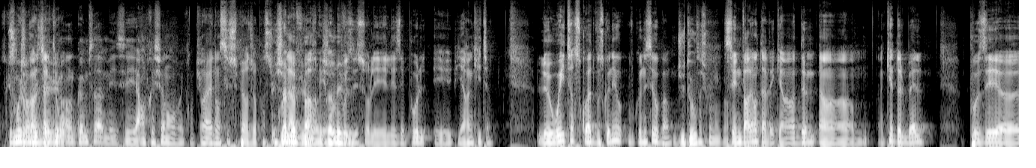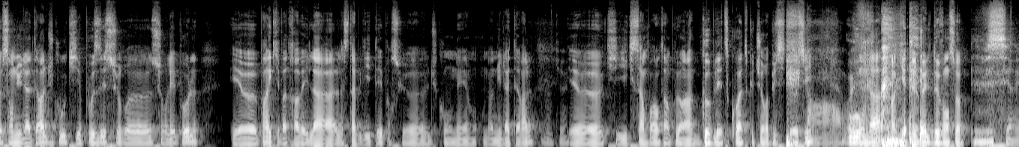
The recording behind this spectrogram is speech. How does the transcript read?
Parce que moi, j'en ai déjà vu un comme ça, mais c'est impressionnant, en vrai, quand tu Ouais, non, c'est super dur parce que Jamais la vu, barre moi, est reposée sur les, les épaules et il n'y a rien qui tient. Le waiter squat, vous connaissez, vous connaissez ou pas? Du tout. Ça, je connais pas. C'est une variante avec un, dumb- un, un kettlebell posé, euh, c'est en unilatéral du coup, qui est posé sur, euh, sur l'épaule. Et euh, pareil, qui va travailler la, la stabilité parce que euh, du coup, on est, en- on est en unilatéral. Ok. Et euh, qui, qui s'implante un peu à un goblet squat que tu aurais pu citer aussi, où on a un kettlebell devant soi. Serré.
